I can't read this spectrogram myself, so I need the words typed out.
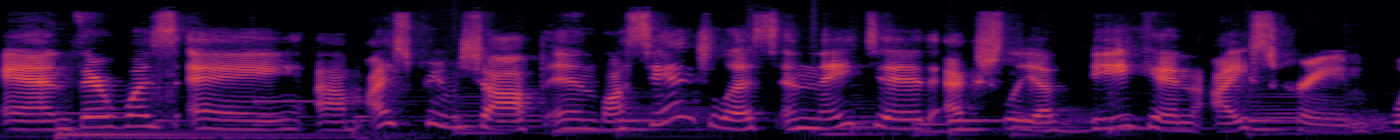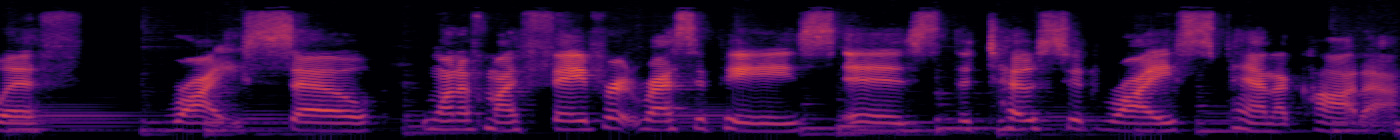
and there was a um, ice cream shop in los angeles and they did actually a vegan ice cream with rice so one of my favorite recipes is the toasted rice panna cotta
